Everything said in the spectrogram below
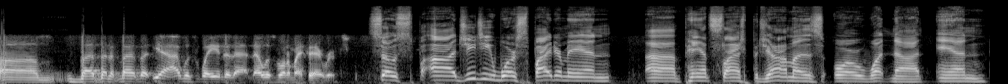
Um, but but but but yeah, I was way into that. That was one of my favorites. So uh, GG wore Spider-Man uh, pants slash pajamas or whatnot, and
